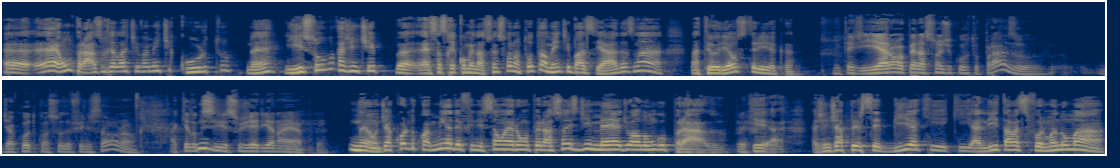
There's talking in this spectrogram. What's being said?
é, é, um prazo relativamente curto, né? E isso a gente, essas recomendações foram totalmente baseadas na, na teoria austríaca. Entendi. E eram operações de curto prazo, de acordo com a sua definição ou não? Aquilo que se sugeria na época? Não, de acordo com a minha definição, eram operações de médio a longo prazo. Porque a, a, gente já percebia que, que ali estava se formando uma,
